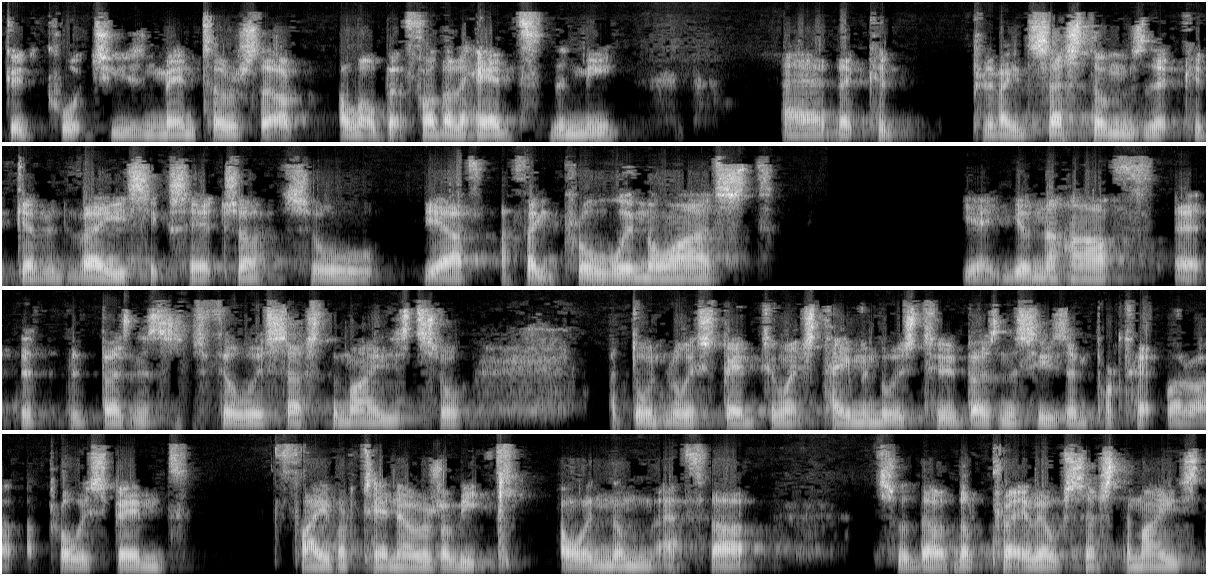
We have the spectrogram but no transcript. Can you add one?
good coaches and mentors that are a little bit further ahead than me uh, that could provide systems, that could give advice, etc. So yeah, I think probably in the last yeah year and a half, it, the, the business is fully systemized. So I don't really spend too much time in those two businesses in particular. I, I probably spend five or ten hours a week on them, if that. So they're they're pretty well systemized.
